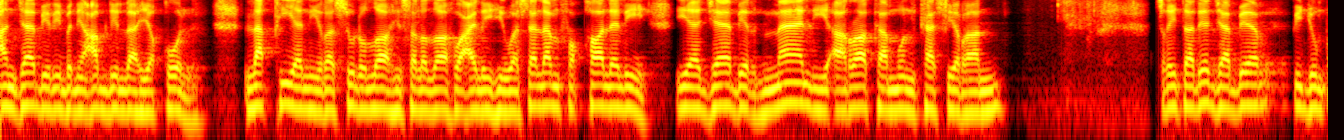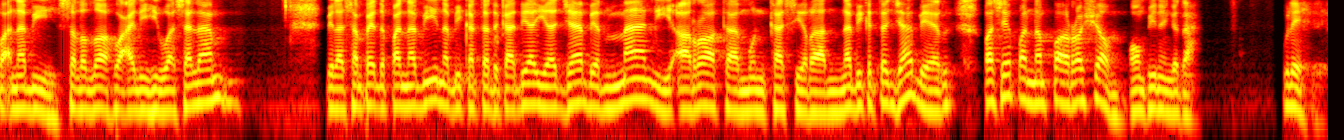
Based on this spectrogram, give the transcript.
An Jabir bin Abdullah yaqul laqiyani Rasulullah sallallahu alaihi wasallam faqala li ya Jabir mali araka munkasiran cerita dia Jabir pergi jumpa Nabi sallallahu alaihi wasallam. Bila sampai depan Nabi Nabi kata dekat dia ya Jabir mali araka munkasiran? Nabi kata Jabir pasal apa nampak rasyam orang Pinang kata boleh.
